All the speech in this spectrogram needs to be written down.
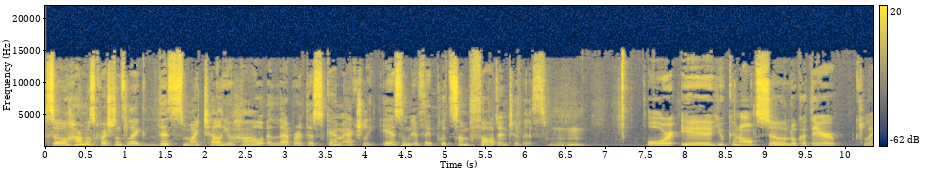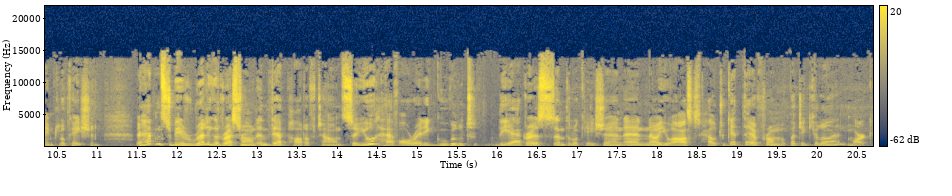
So, harmless questions like this might tell you how elaborate the scam actually is and if they put some thought into this. Mm-hmm. Or uh, you can also look at their claimed location. There happens to be a really good restaurant in their part of town, so you have already Googled the address and the location, and now you asked how to get there from a particular landmark.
